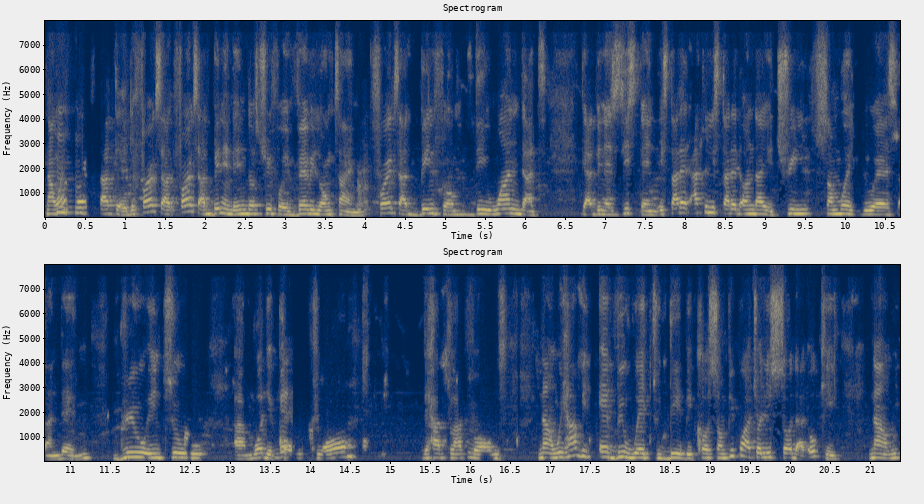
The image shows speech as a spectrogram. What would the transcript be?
Now, when Mhm. Forex started, the Forex had, Forex had been in the industry for a very long time. Forex had been from day one that they have been existing. It started actually started under a tree somewhere in US and then grew into um, what they call claw. They had platforms. Now we have it everywhere today because some people actually saw that okay, now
